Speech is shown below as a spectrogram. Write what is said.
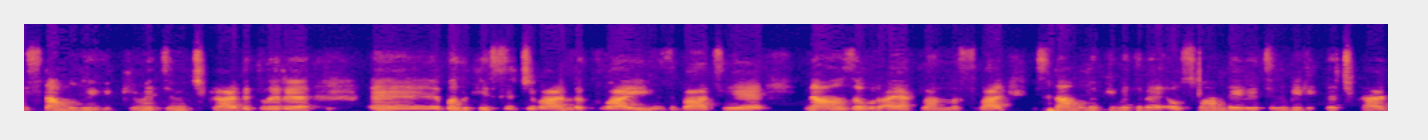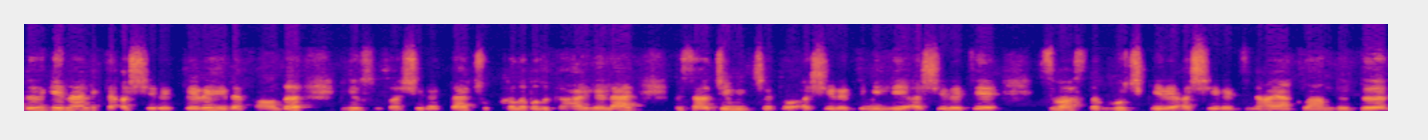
İstanbul hükümetinin çıkardıkları e, Balıkesir civarında Kuvayi İnzibatiye, yine Anzavur ayaklanması var. İstanbul hükümeti ve Osmanlı Devleti'nin birlikte çıkardığı genellikle aşiretlere hedef aldı. Biliyorsunuz aşiretler çok kalabalık aileler. Mesela Cemil Çeto aşireti, Milli aşireti, Sivas'ta Koçgiri aşiretini ayaklandırdı.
